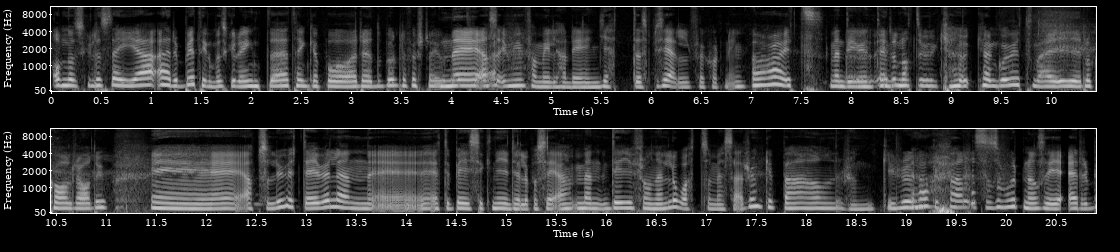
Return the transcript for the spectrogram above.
om de skulle säga RB till mig skulle jag inte tänka på Red Bull det första jag gjorde. Nej, alltså i min familj har det en jättespeciell förkortning. All right. Men det är ju inte... Är det något du kan, kan gå ut med i lokalradio? Eh, absolut, det är väl en, eh, ett basic need höll jag på att säga. Men det är ju från en låt som är så här runkeball, runke, runkeball. Så, så fort någon säger RB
